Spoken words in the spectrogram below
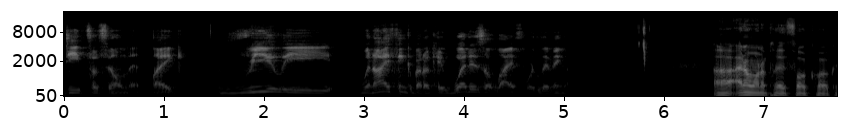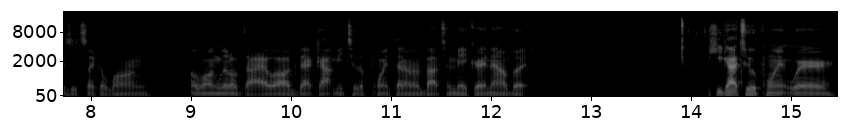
deep fulfillment. Like really, when I think about, okay, what is a life we're living? Uh, I don't want to play the full quote because it's like a long, a long little dialogue that got me to the point that I'm about to make right now. But he got to a point where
